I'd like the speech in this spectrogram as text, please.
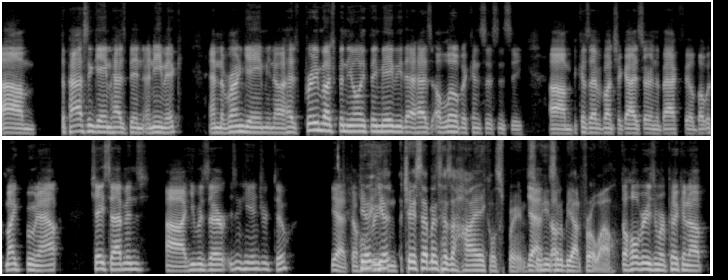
Um, the passing game has been anemic. And the run game, you know, has pretty much been the only thing maybe that has a little bit consistency um, because I have a bunch of guys there in the backfield. But with Mike Boone out, Chase Edmonds, uh, he was there. Isn't he injured too? Yeah, the whole Yeah, yeah, reason Chase Edmonds has a high ankle sprain, yeah, so he's going to be out for a while. the whole reason we're picking up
